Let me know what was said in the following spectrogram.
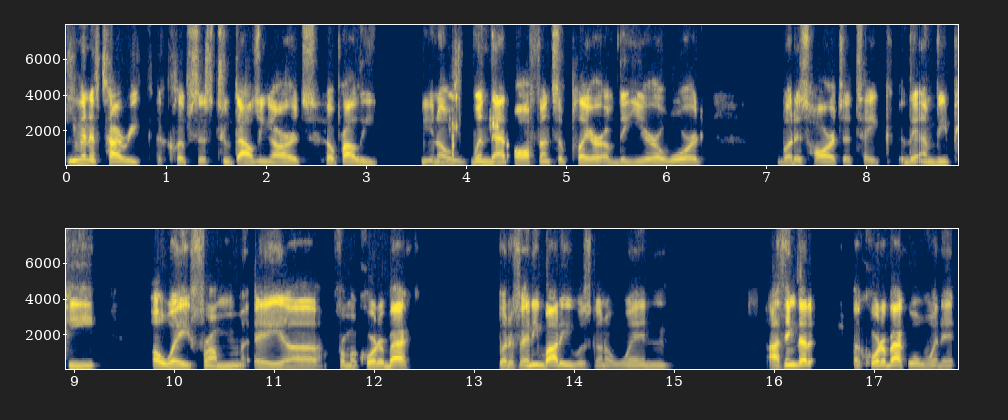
even if Tyreek eclipses 2,000 yards, he'll probably, you know, win that Offensive Player of the Year award. But it's hard to take the MVP away from a uh, from a quarterback. But if anybody was going to win, I think that a quarterback will win it.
